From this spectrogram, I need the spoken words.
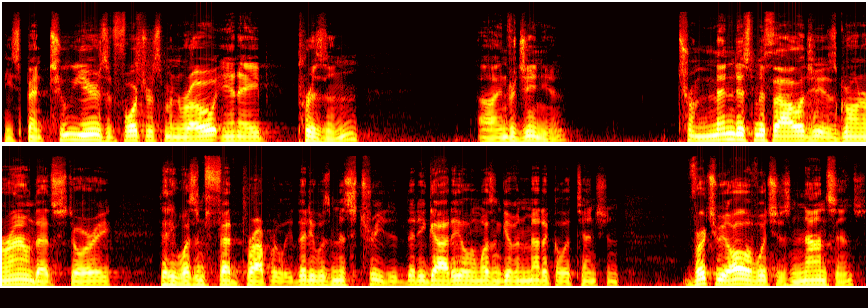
He spent two years at Fortress Monroe in a prison uh, in Virginia. Tremendous mythology has grown around that story that he wasn't fed properly, that he was mistreated, that he got ill and wasn't given medical attention, virtually all of which is nonsense.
